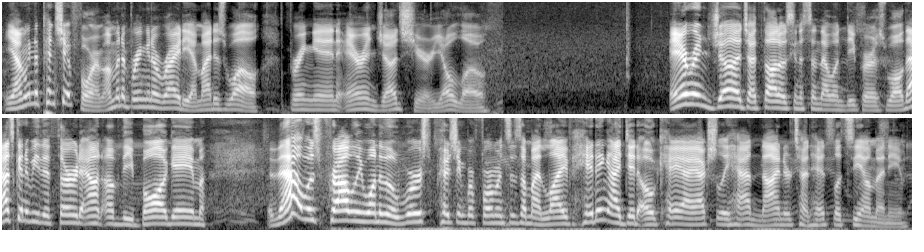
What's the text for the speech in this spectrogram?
Yeah, I'm going to pinch hit for him. I'm going to bring in a righty. I might as well bring in Aaron Judge here. YOLO. Aaron Judge, I thought I was going to send that one deeper as well. That's going to be the third out of the ball game. That was probably one of the worst pitching performances of my life. Hitting, I did okay. I actually had 9 or 10 hits. Let's see how many.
